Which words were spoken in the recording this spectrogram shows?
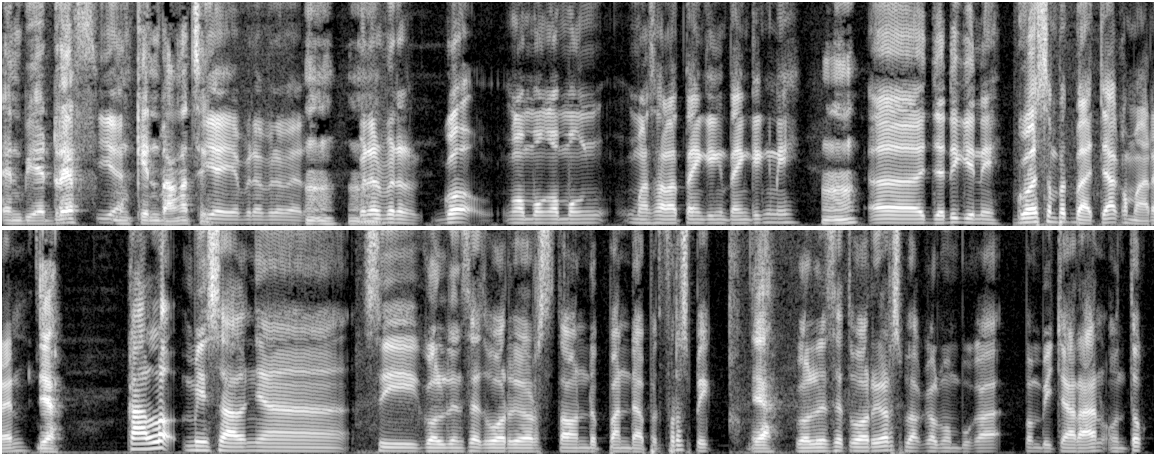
NBA draft Iya. mungkin banget sih. Iya iya benar benar benar. Mm, mm. Benar benar. Gue ngomong-ngomong masalah tanking tanking nih. Mm, eh jadi gini, gue sempet baca kemarin Ya. kalau misalnya si Golden State Warriors tahun depan dapat first pick, Ya. Golden State Warriors bakal membuka pembicaraan untuk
